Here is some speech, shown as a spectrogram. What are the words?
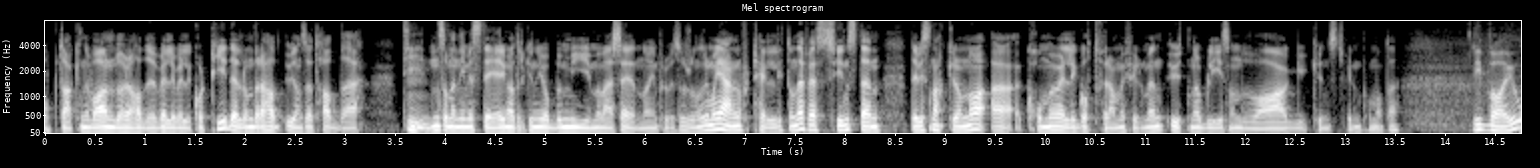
opptakene var, om dere hadde veldig veldig kort tid, eller om dere hadde, uansett hadde tiden som en investering, og at dere kunne jobbe mye med hver scene og improvisasjoner. Dere må gjerne fortelle litt om det, for jeg syns den, det vi snakker om nå, uh, kommer veldig godt fram i filmen uten å bli sånn vag kunstfilm, på en måte. Vi var jo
